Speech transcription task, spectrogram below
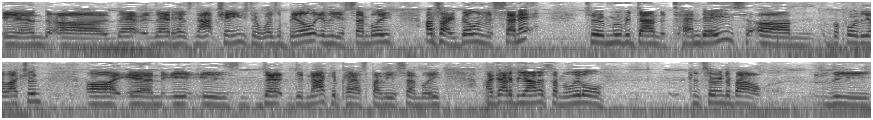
and uh, that that has not changed. There was a bill in the Assembly. I'm sorry, bill in the Senate to move it down to 10 days um, before the election, uh, and it is that did not get passed by the Assembly. I got to be honest, I'm a little concerned about the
